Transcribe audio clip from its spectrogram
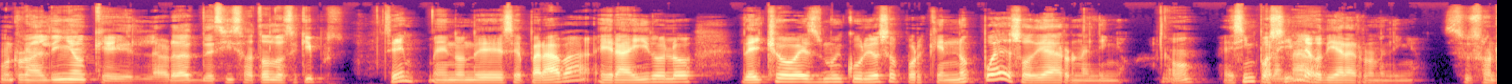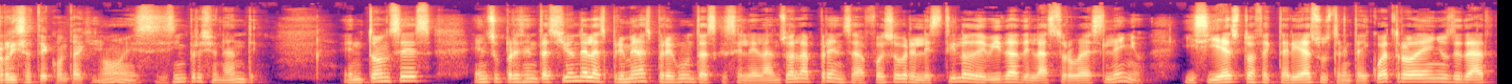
Un Ronaldinho que la verdad deshizo a todos los equipos. Sí, en donde se paraba, era ídolo. De hecho, es muy curioso porque no puedes odiar a Ronaldinho. ¿No? Es imposible odiar a Ronaldinho. Su sonrisa te contagia. No, es, es impresionante. Entonces, en su presentación de las primeras preguntas que se le lanzó a la prensa fue sobre el estilo de vida del astro brasileño y si esto afectaría a sus 34 años de edad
